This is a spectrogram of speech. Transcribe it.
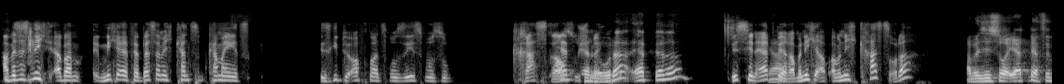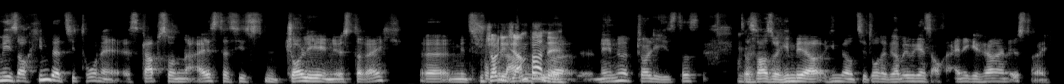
aber es ist nicht, aber Michael, verbessere mich, kann, kann man jetzt, es gibt ja oftmals Rosés, wo es so krass rauszuschmecken. Erdbeere, oder? Erdbeere? Bisschen Erdbeere, ja. aber, nicht, aber nicht krass, oder? Aber es ist so Erdbeer, für mich ist auch Himbeer-Zitrone. Es gab so ein Eis, das hieß Jolly in Österreich. Äh, mit Jolly Jumper? Nee. nee, nur Jolly hieß das. Das okay. war so Himbeer, Himbeer und Zitrone. Wir haben übrigens auch einige Hörer in Österreich.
